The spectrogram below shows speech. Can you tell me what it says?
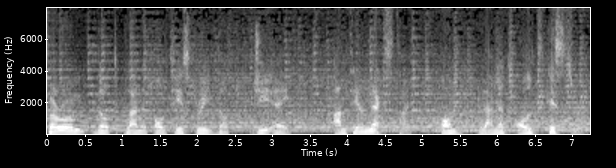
forum.planetalthistory.ga. Until next time on Planet Alt History.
